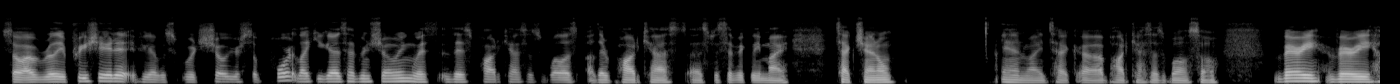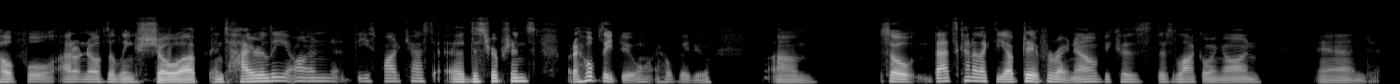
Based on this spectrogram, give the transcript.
So I would really appreciate it if you guys would show your support like you guys have been showing with this podcast as well as other podcasts, uh, specifically my tech channel and my tech uh, podcast as well. So very, very helpful. I don't know if the links show up entirely on these podcast uh, descriptions, but I hope they do. I hope they do. Um, so that's kind of like the update for right now because there's a lot going on. And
